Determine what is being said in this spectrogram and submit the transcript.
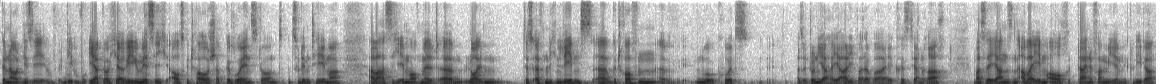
genau diese die, ihr habt euch ja regelmäßig ausgetauscht, habt gebrainstormt zu dem Thema, aber hast dich eben auch mit ähm, Leuten des öffentlichen Lebens äh, getroffen, äh, nur kurz, also Dunja Hayali war dabei, Christian Rach, Marcel Jansen, aber eben auch deine Familienmitglieder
